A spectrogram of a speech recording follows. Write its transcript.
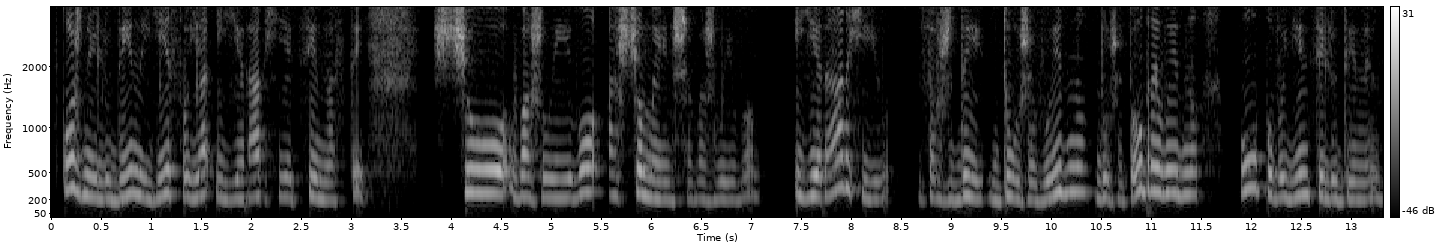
в кожної людини є своя ієрархія цінностей, що важливо, а що менше важливо. Ієрархію завжди дуже видно, дуже добре видно по поведінці людини.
